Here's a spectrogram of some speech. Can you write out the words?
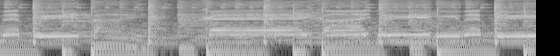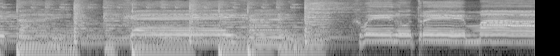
не питай, хей, хай. тримай.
